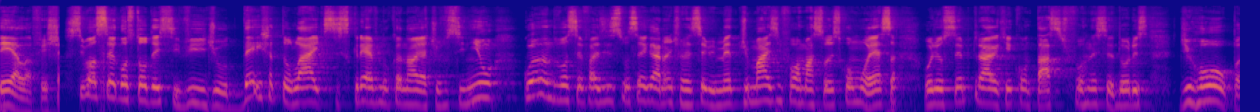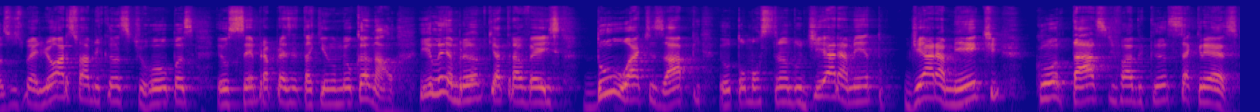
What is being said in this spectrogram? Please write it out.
tela, fechado? Se você gostou desse vídeo, deixa teu like, se inscreve no canal e ativa o sininho. Quando você faz isso, você garante o recebimento de mais informações como essa, onde eu sempre trago aqui contatos de fornecedores de roupas, os melhores fabricantes de roupas, eu sempre apresento aqui no meu canal. E lembrando que através do WhatsApp eu estou mostrando diariamente, diariamente contatos de fabricantes secretos.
